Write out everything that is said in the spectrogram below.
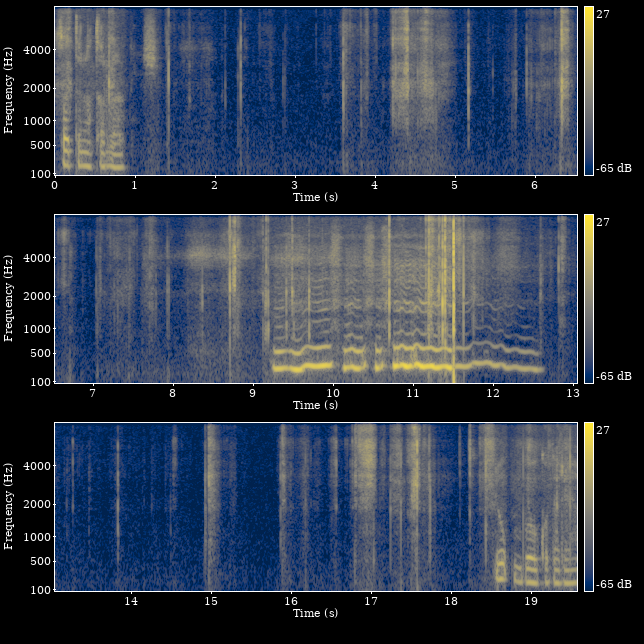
Zaten atarlar beni şimdi. Yok mu bu kadar ya?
